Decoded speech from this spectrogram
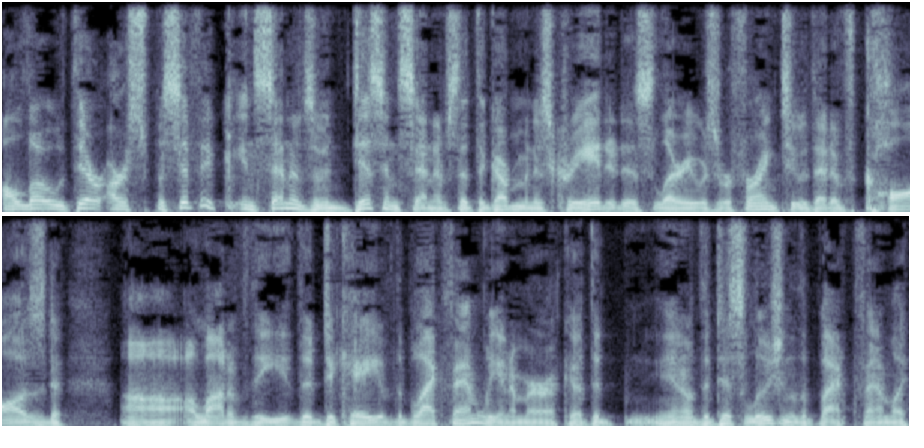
Although there are specific incentives and disincentives that the government has created, as Larry was referring to, that have caused uh, a lot of the, the decay of the black family in America, the you know the dissolution of the black family.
